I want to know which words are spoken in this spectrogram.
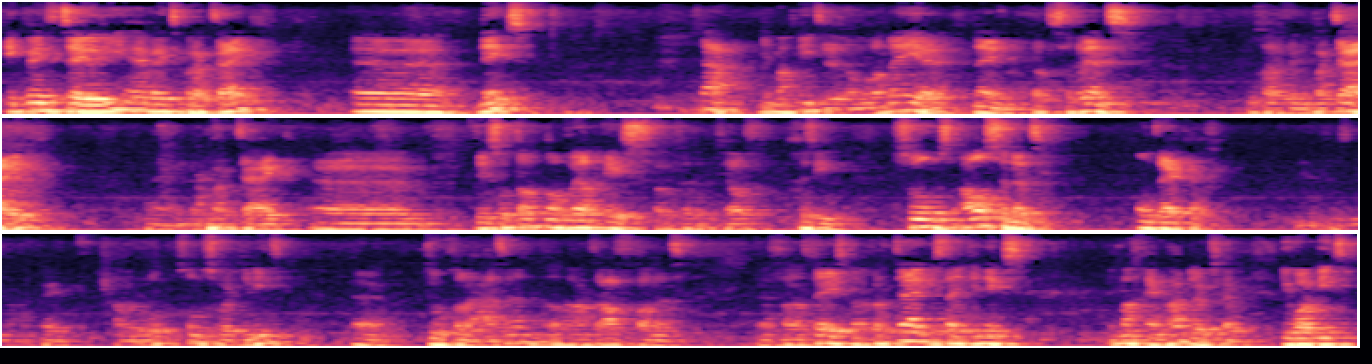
Ik weet de theorie, hij weet de praktijk. Uh, niks. Ja, je mag niet uh, allemaal meenemen, dat is de grens. Hoe gaat het in de praktijk? in de praktijk wisselt dat nog wel eens, dat heb ik zelf gezien. Soms, als ze het ontdekken, dus, nou, soms word je niet toegelaten. Dat hangt af van het van het feest. Maar de praktijk is dat je niks, je mag geen harddrugs hebben. Je wordt niet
